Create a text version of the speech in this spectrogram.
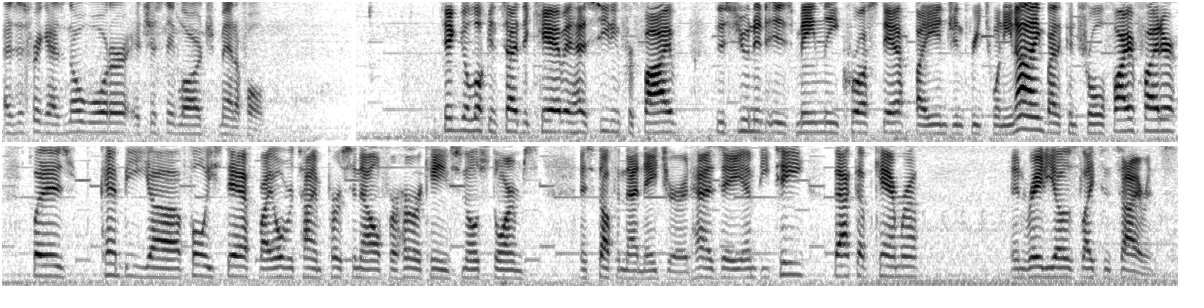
as this rig has no water, it's just a large manifold. Taking a look inside the cab, it has seating for five. This unit is mainly cross-staffed by engine 329 by the control firefighter, but it is, can be uh, fully staffed by overtime personnel for hurricanes, snowstorms, and stuff in that nature. It has a MDT, backup camera, and radios, lights, and sirens.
